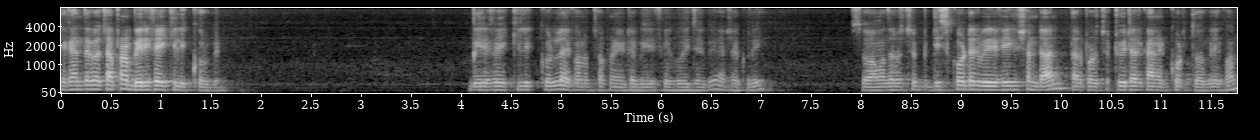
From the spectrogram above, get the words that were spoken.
এখান থেকে হচ্ছে আপনার ভেরিফাই ক্লিক করবেন। ভেরিফাই ক্লিক করলে এখন হচ্ছে আপনার এটা ভেরিফাই হয়ে যাবে, আশা করি। সো আমাদের হচ্ছে ডিসকর্ডের ভেরিফিকেশন ডান তারপর হচ্ছে টুইটার কানেক্ট করতে হবে এখন।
